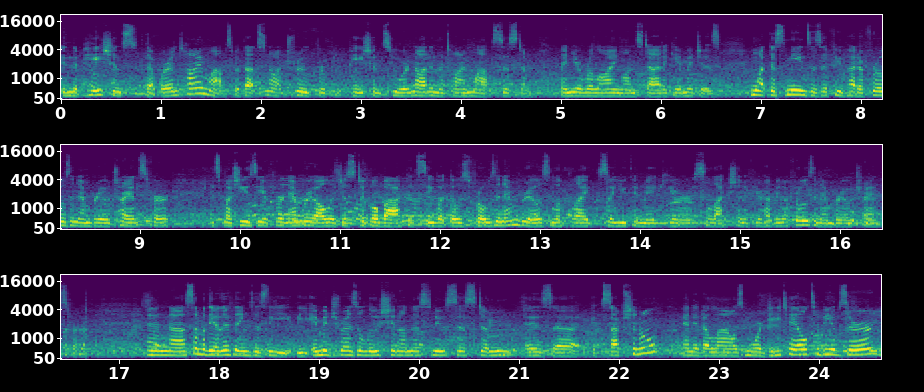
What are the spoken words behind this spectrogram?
in the patients that were in time lapse, but that's not true for p- patients who are not in the time lapse system. Then you're relying on static images. And what this means is if you've had a frozen embryo transfer, it's much easier for an embryologist to go back and see what those frozen embryos look like so you can make your selection if you're having a frozen embryo transfer. And uh, some of the other things is the, the image resolution on this new system is uh, exceptional and it allows more detail to be observed.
